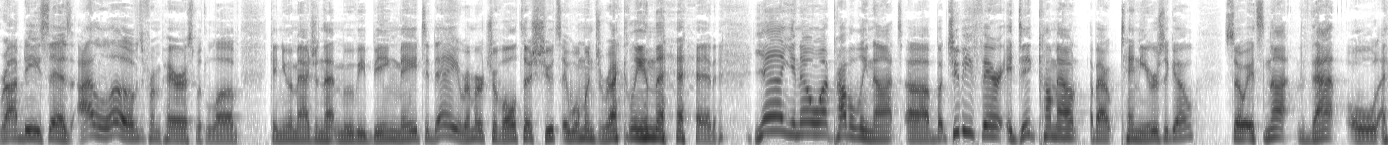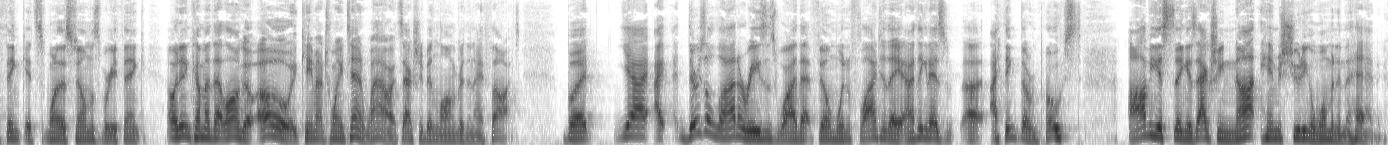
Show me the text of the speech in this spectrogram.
Rob D says, I loved From Paris with Love. Can you imagine that movie being made today? Remember, Travolta shoots a woman directly in the head. yeah, you know what? Probably not. Uh, but to be fair, it did come out about 10 years ago. So it's not that old. I think it's one of those films where you think, oh, it didn't come out that long ago. Oh, it came out 2010. Wow, it's actually been longer than I thought. But yeah, I, there's a lot of reasons why that film wouldn't fly today. And I think it has, uh, I think the most obvious thing is actually not him shooting a woman in the head.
